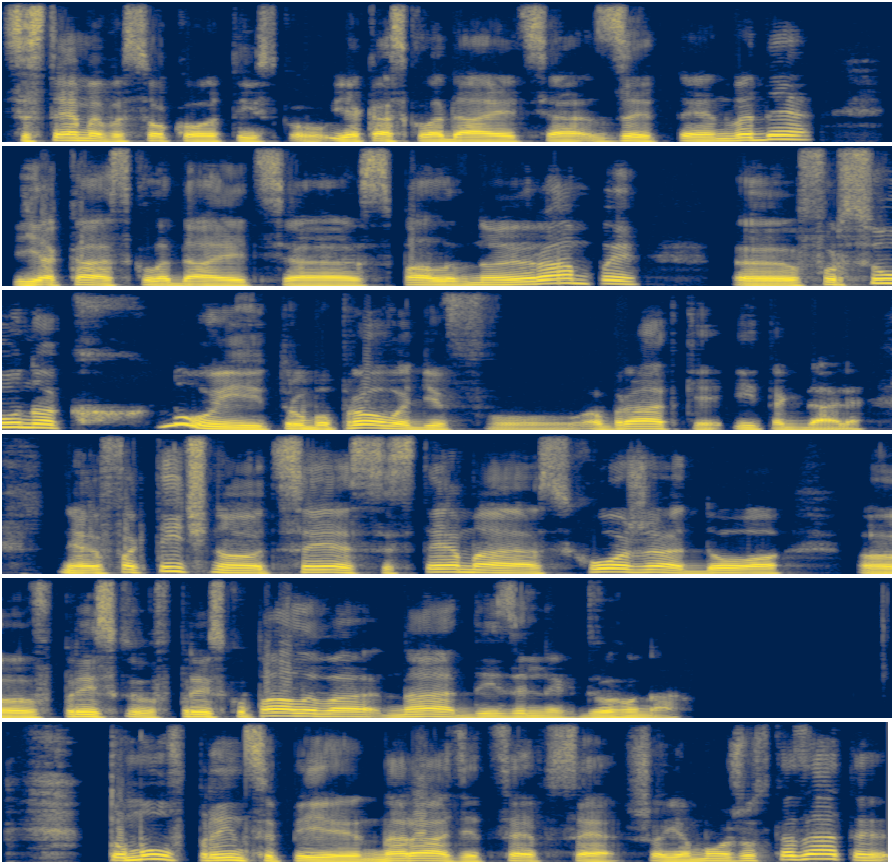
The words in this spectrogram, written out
системи високого тиску, яка складається з ТНВД, яка складається з паливної рампи, форсунок, ну і трубопроводів, обратки і так далі. Е, Фактично, це система схожа до е, вприску, вприску палива на дизельних двигунах. Тому, в принципі, наразі це все, що я можу сказати,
